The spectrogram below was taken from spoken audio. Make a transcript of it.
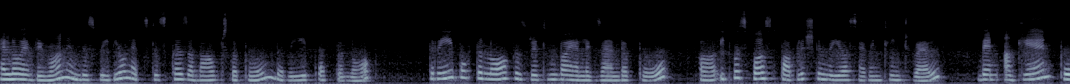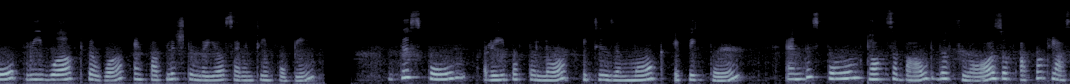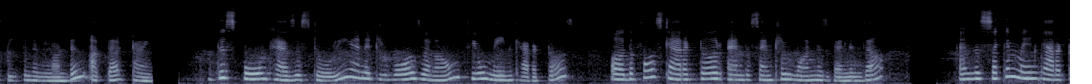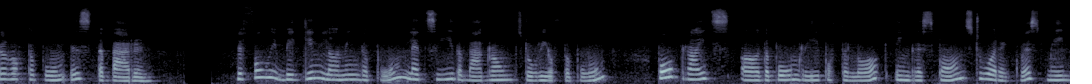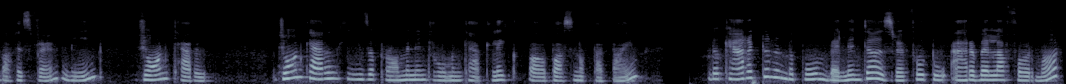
Hello everyone, in this video let's discuss about the poem The Rape of the Lock. The Rape of the Lock is written by Alexander Pope. Uh, it was first published in the year 1712. Then again Pope reworked the work and published in the year 1714. This poem, Rape of the Lock, it is a mock epic poem and this poem talks about the flaws of upper class people in London at that time. This poem has a story and it revolves around few main characters. Uh, the first character and the central one is Belinda, and the second main character of the poem is the Baron. Before we begin learning the poem, let's see the background story of the poem. Pope writes uh, the poem Rape of the Lock in response to a request made by his friend named John Caryll. John Caryll, he is a prominent Roman Catholic uh, person of that time. The character in the poem Belinda is referred to Arabella Fermor.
